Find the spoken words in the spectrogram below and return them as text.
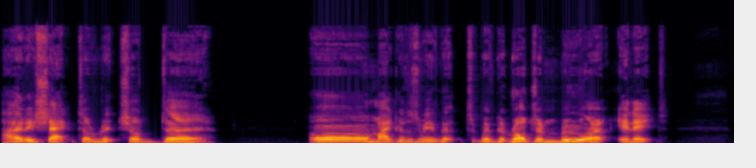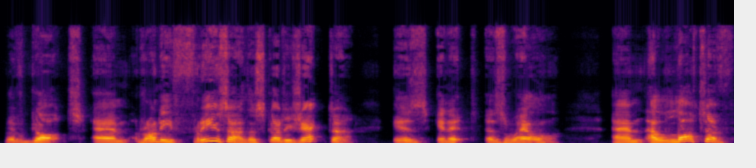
Irish actor Richard. Uh, oh my goodness, we've got we've got Roger Moore in it. We've got um, Ronnie Fraser, the Scottish actor, is in it as well. Um, a lot of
